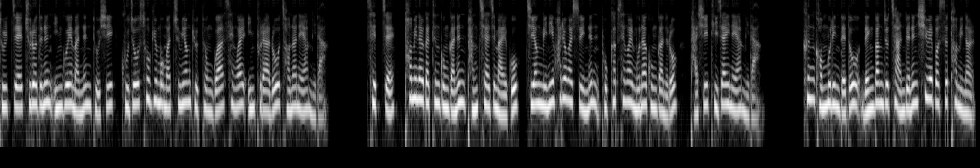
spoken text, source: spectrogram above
둘째, 줄어드는 인구에 맞는 도시 구조 소규모 맞춤형 교통과 생활 인프라로 전환해야 합니다. 셋째, 터미널 같은 공간은 방치하지 말고 지역민이 활용할 수 있는 복합 생활 문화 공간으로 다시 디자인해야 합니다. 큰 건물인데도 냉방조차 안 되는 시외버스 터미널,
